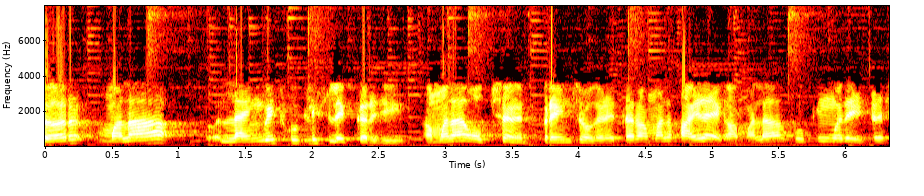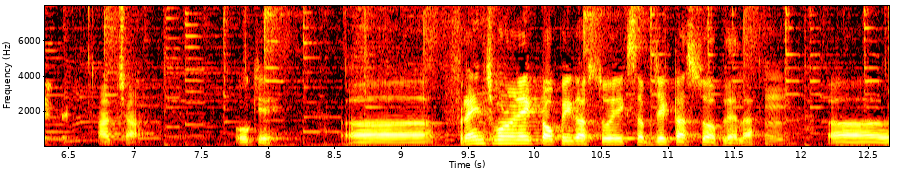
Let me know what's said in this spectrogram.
तर मला लँग्वेज कुठली सिलेक्ट करायची? आम्हाला ऑप्शन आहेत फ्रेंच वगैरे. तर आम्हाला फायदा आहे का? आम्हाला कुकिंगमध्ये इंटरेस्ट आहे. अच्छा. ओके. फ्रेंच म्हणून एक टॉपिक असतो एक सब्जेक्ट असतो आपल्याला. अ,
